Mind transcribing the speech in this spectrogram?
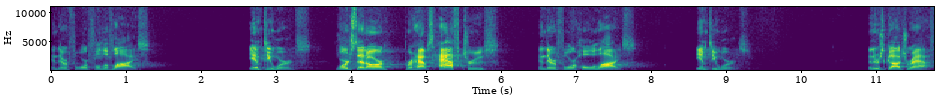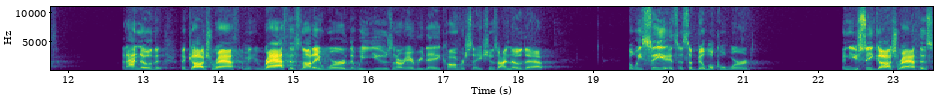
and therefore full of lies. Empty words. Words that are perhaps half truths and therefore whole lies. Empty words. Then there's God's wrath. And I know that, that God's wrath, I mean, wrath is not a word that we use in our everyday conversations. I know that. But we see it's, it's a biblical word. And you see God's wrath is,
